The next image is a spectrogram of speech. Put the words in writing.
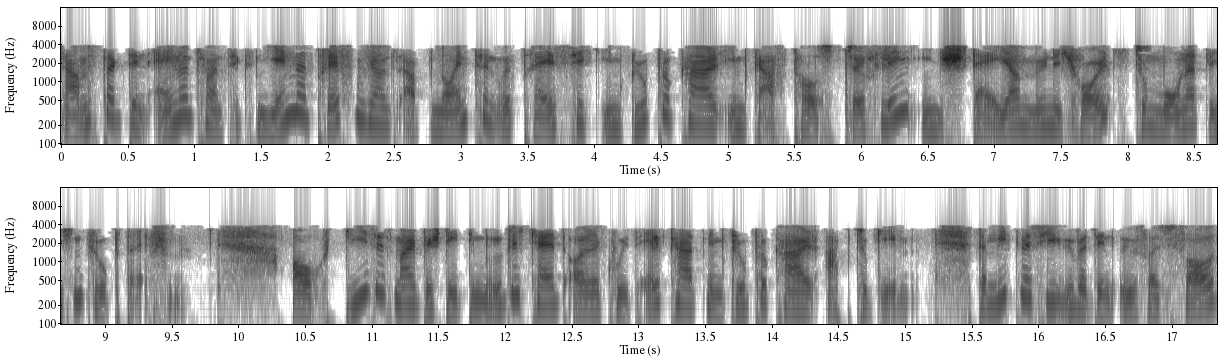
Samstag, den 21. Jänner, treffen wir uns ab 19.30 Uhr im Clublokal im Gasthaus Zöchling in Steyr, Münchholz zum monatlichen Clubtreffen. Auch dieses Mal besteht die Möglichkeit, eure QSL-Karten im Clublokal abzugeben, damit wir sie über den ÖVSV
